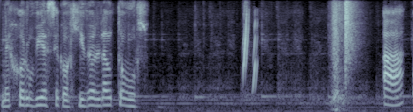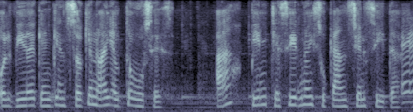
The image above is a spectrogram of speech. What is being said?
Mejor hubiese cogido el autobús. Ah, olvide que en Kensoke no hay autobuses. Ah, pinche Cirno y su cancioncita.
